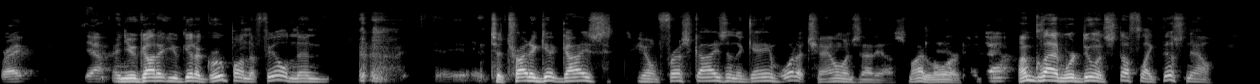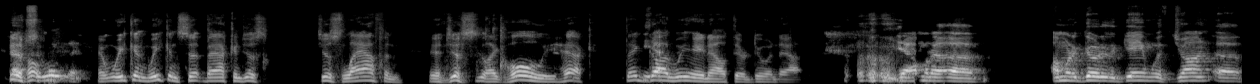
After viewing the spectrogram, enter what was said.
Right. Yeah. And you got it, you get a group on the field and then to try to get guys you know, fresh guys in the game. What a challenge that is. My lord. I'm glad we're doing stuff like this now. Absolutely. Know? And we can we can sit back and just just laugh and, and just like holy heck. Thank yeah. God we ain't out there doing that. yeah, I'm gonna uh I'm gonna go to the game with John uh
